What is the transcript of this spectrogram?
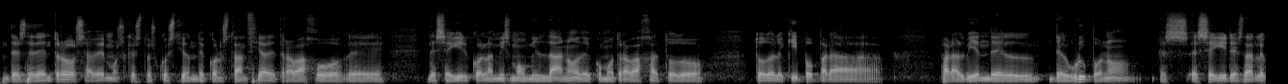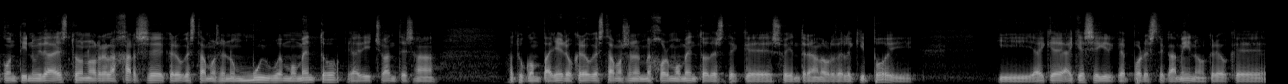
Desde dentro sabemos que esto es cuestión de constancia, de trabajo, de, de seguir con la misma humildad, ¿no? de cómo trabaja todo, todo el equipo para, para el bien del, del grupo. ¿no? Es, es seguir, es darle continuidad a esto, no relajarse. Creo que estamos en un muy buen momento. Ya he dicho antes a, a tu compañero, creo que estamos en el mejor momento desde que soy entrenador del equipo y, y hay, que, hay que seguir por este camino. Creo que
